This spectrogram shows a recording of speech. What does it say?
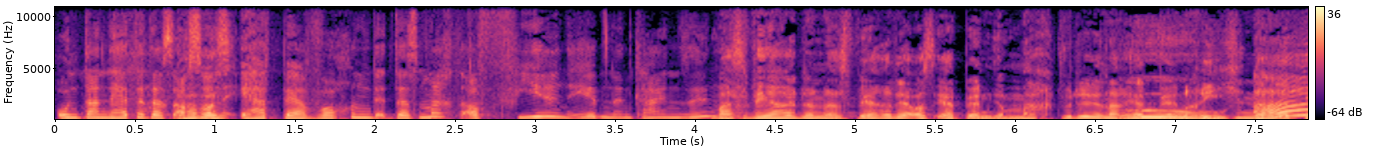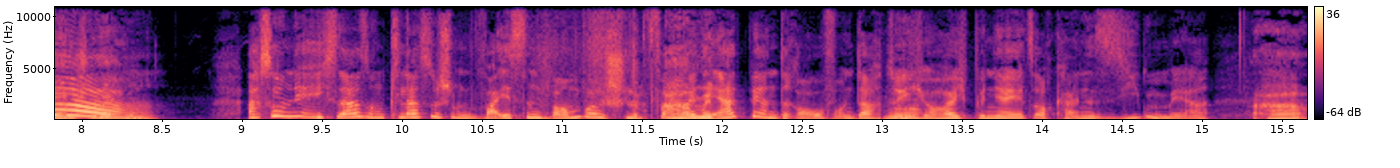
und dann hätte das auch Aber so ein Erdbeerwochen, das macht auf vielen Ebenen keinen Sinn. Was wäre denn das? Wäre der aus Erdbeeren gemacht? Würde der nach Erdbeeren Uh, riechen, nach ah. Erdbeeren schmecken? Ach so, nee, ich sah so einen klassischen weißen Baumwollschlüpfer Ah, mit, mit- Erdbeeren drauf und dachte, Ja. ja. ich bin ja jetzt auch keine sieben mehr. Ah,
